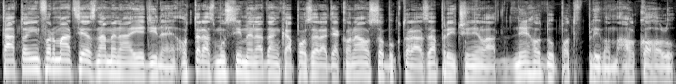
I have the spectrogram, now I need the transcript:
Táto informácia znamená jediné. Odteraz musíme na Danka pozerať ako na osobu, ktorá zapríčinila nehodu pod vplyvom alkoholu.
